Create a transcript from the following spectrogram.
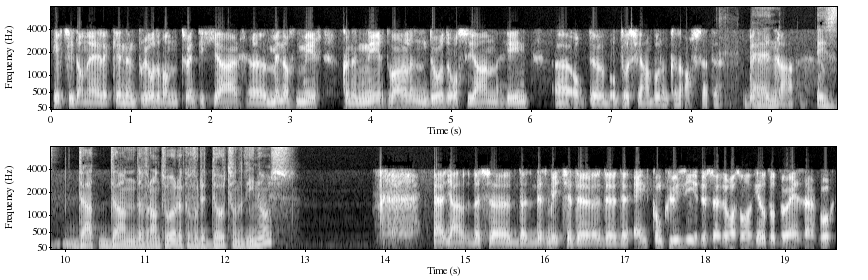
heeft zich dan eigenlijk in een periode van 20 jaar uh, min of meer kunnen neerdwarrelen door de oceaan heen uh, op, de, op de oceaanbodem kunnen afzetten binnen en de krater. Is dat dan de verantwoordelijke voor de dood van de dino's? Uh, ja, dus, uh, dat, dat, is een beetje de, de, de eindconclusie. Dus uh, er was al heel veel bewijs daarvoor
